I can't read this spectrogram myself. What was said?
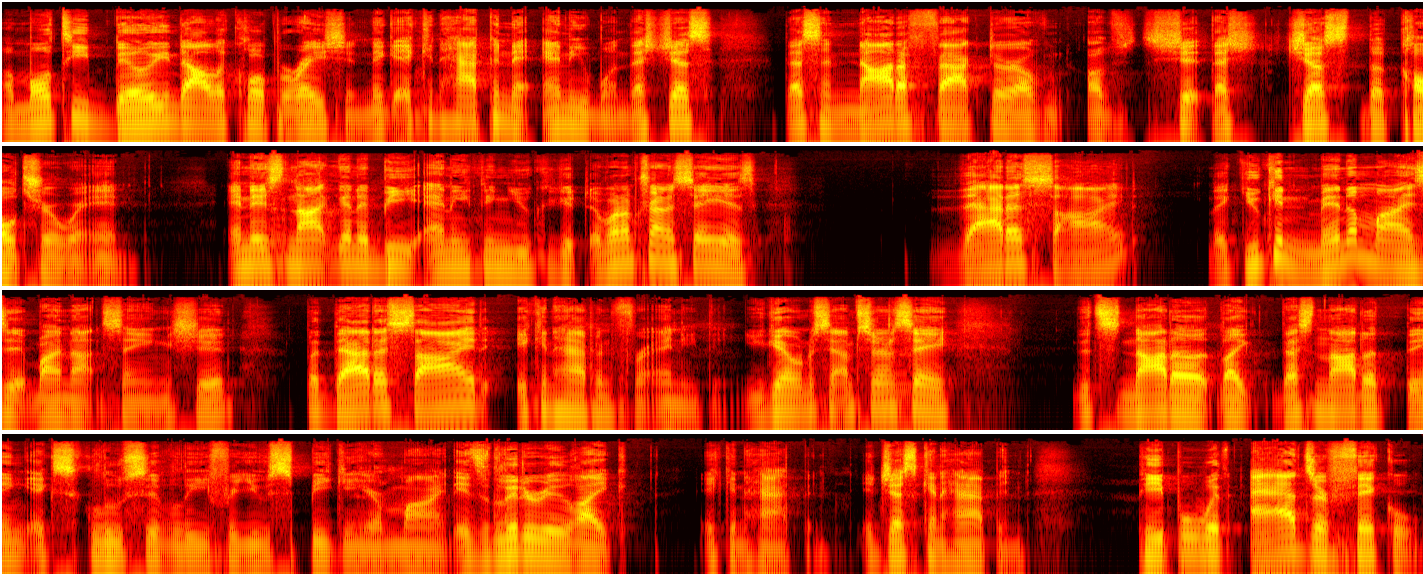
a multi-billion dollar corporation, nigga, it can happen to anyone. That's just that's not a factor of of shit. That's just the culture we're in. And it's not gonna be anything you could get. What I'm trying to say is that aside, like you can minimize it by not saying shit, But that aside, it can happen for anything. You get what I'm saying? I'm trying to say it's not a like that's not a thing exclusively for you speaking your mind. It's literally like it can happen. It just can happen. People with ads are fickle.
